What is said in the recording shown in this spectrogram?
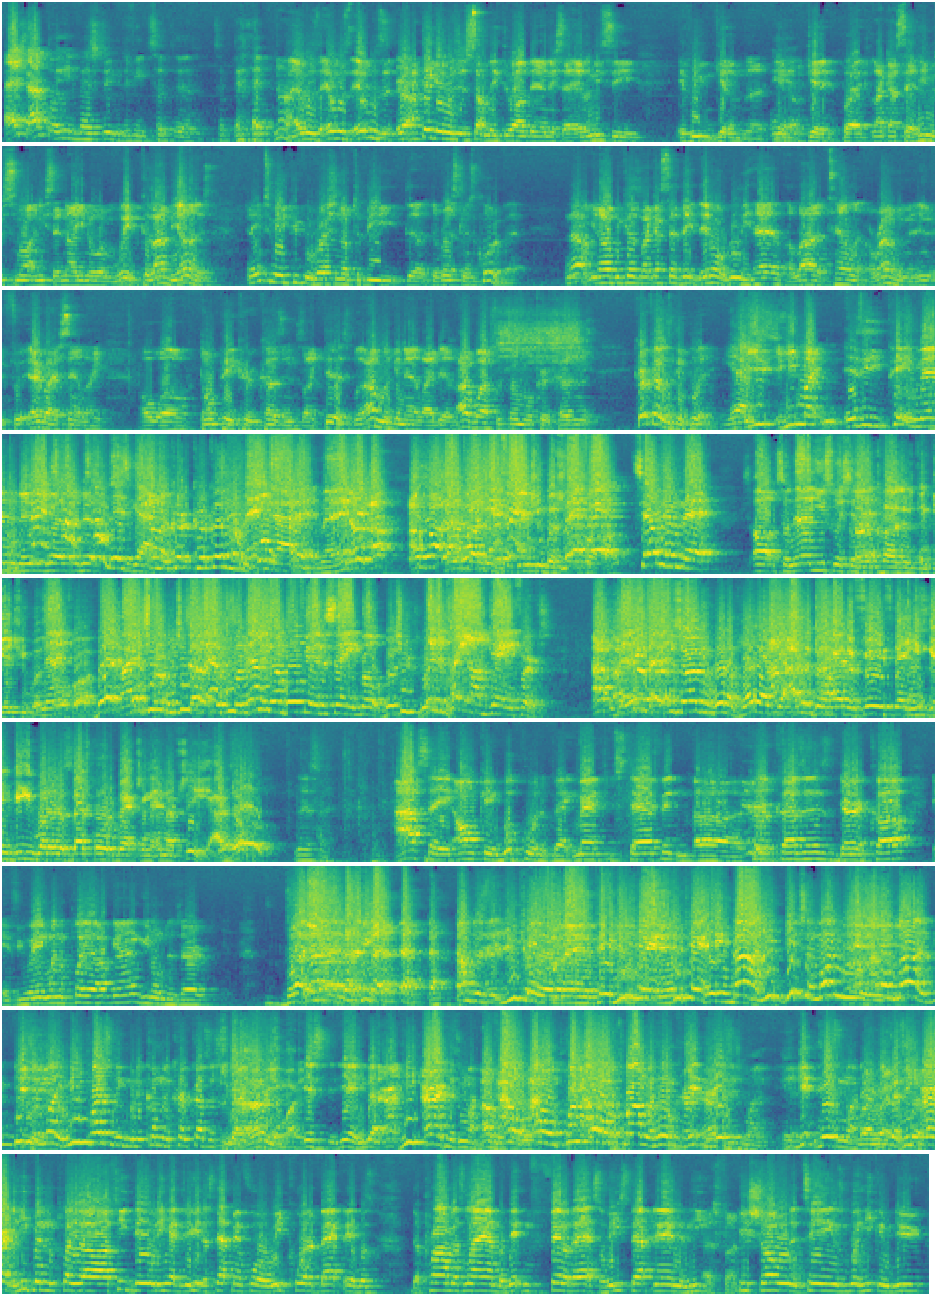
actually, I thought he'd been stupid if he took the took that. No, it was it was it was. I think it was just something they threw out there, and they said, "Hey, let me see if we can get him to you know get it." But like I said, he was smart, and he said, "No, you know what? I'm waiting." Because I'll be honest, there ain't too many people rushing up to be the the Redskins quarterback. No. You know, because like I said, they, they don't really have a lot of talent around them, and if everybody's saying like, "Oh well, don't pay Kirk Cousins like this," but I'm looking at it like this. I watched the film on Kirk Cousins. Kirk Cousins can play. Yeah, he, he might. Is he Peyton Manning? Man, anybody tell- like that? tell this guy. No, no, Kirk, Kirk Cousins. Tell is that guy that, man. No, I, Cousins can get you, but so Matter of far. fact, Tell him that. Oh, so now you switching Kirk that. Cousins can get you, but so Now, far. but, But you- but you so, gotta- now, so now y'all both in the same boat. But you- win the playoff game first. I don't necessarily win a playoff game. I just don't have the faith that he can be one of the best quarterbacks in the NFC. I don't. Listen, I say I don't care what quarterback, Matthew Stafford, uh, Kirk Cousins, Derek Carr. If you ain't win a playoff game, you don't deserve. It. But I'm just you can't Come on, man. Pay me, you can't, man. you Pay can't, me. nah, you get your money. man. I don't mind. You get your money. Me personally, when it comes to Kirk Cousins, You gotta earn your money. It's yeah, you gotta earn. He earned his money. I Okay. don't, I don't, I don't have a problem with him Kirk getting his, his money, yeah. getting his money Right, right, because he right. earned it. He been in the playoffs. He did what he had to do. He had to step in for a weak quarterback It was the promised land, but didn't fulfill that. So he stepped in and he he showed the teams what he can do.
